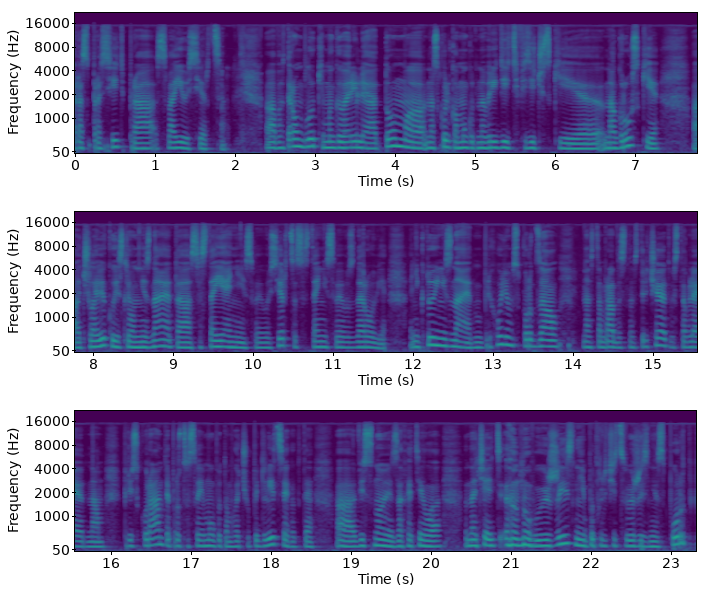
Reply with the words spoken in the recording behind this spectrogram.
расспросить про свое сердце. А во втором блоке мы говорили о том, насколько могут навредить физические нагрузки а, человеку, если он не знает о состоянии своего сердца, состоянии своего здоровья. А никто и не знает. Мы приходим в спортзал, нас там радостно встречают, выставляют нам прескуранты. Просто своим опытом хочу поделиться. Я как-то а, весной захотела начать новую жизнь и подключить свою жизнь спорт.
